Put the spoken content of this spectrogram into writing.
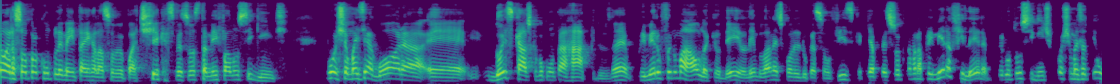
Não, era só para complementar em relação à homeopatia, que as pessoas também falam o seguinte: poxa, mas e agora? É, dois casos que eu vou contar rápidos, né? O primeiro foi numa aula que eu dei, eu lembro lá na escola de educação física, que a pessoa que estava na primeira fileira perguntou o seguinte: poxa, mas eu tenho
